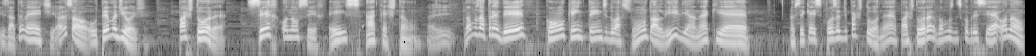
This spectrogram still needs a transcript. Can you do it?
Exatamente. Olha só, o tema de hoje: Pastora, ser ou não ser? Eis a questão. Aí. Vamos aprender com quem entende do assunto, a Lilian, né, que é eu sei que é esposa de pastor, né? Pastora, vamos descobrir se é ou não.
